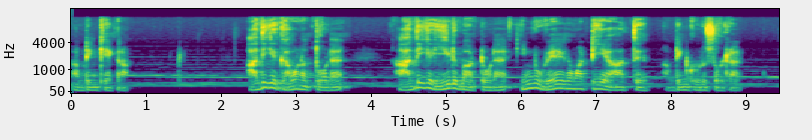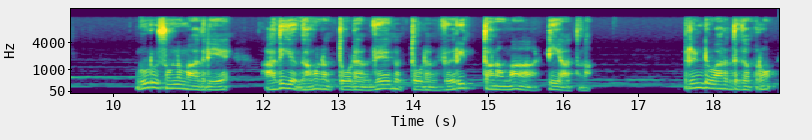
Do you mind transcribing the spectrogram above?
அப்படின்னு கேட்குறான் அதிக கவனத்தோட அதிக ஈடுபாட்டோட இன்னும் வேகமாக டீயை ஆற்று அப்படின்னு குரு சொல்கிறார் குரு சொன்ன மாதிரியே அதிக கவனத்தோட வேகத்தோட வெறித்தனமாக டீ ஆற்றலாம் ரெண்டு வாரத்துக்கு அப்புறம்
